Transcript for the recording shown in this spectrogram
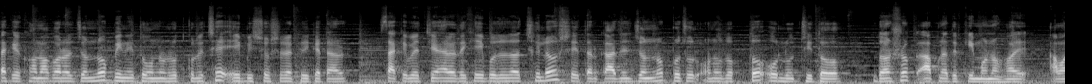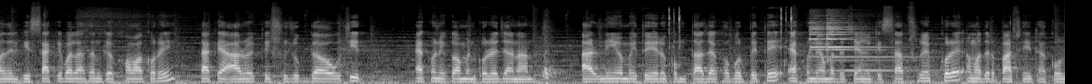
তাকে ক্ষমা করার জন্য বিনীত অনুরোধ করেছে এই বিশ্বসেরা ক্রিকেটার। সাকিবের চেহারা দেখেই বোঝা যাচ্ছিল সে তার কাজের জন্য প্রচুর অনুতপ্ত ও লজ্জিত। দর্শক, আপনাদের কি মনে হয়, আমাদের কি সাকিব আল হাসানকে ক্ষমা করে তাকে আরও একটি সুযোগ দেওয়া উচিত? এখনই কমেন্ট করে জানান। আর নিয়মিত এরকম তাজা খবর পেতে এখনই আমাদের চ্যানেলটি সাবস্ক্রাইব করে আমাদের পাশেই থাকুন।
